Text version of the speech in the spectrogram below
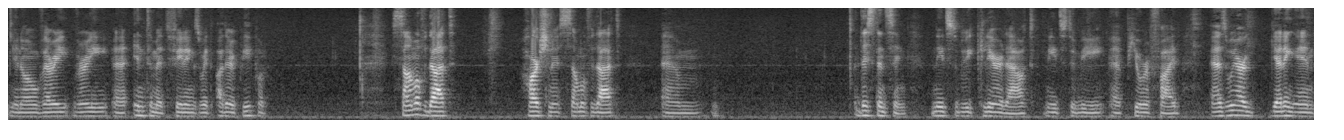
you know, very, very uh, intimate feelings with other people. Some of that harshness, some of that um, distancing needs to be cleared out, needs to be uh, purified as we are getting in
